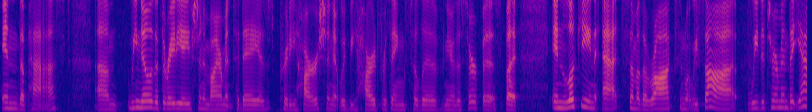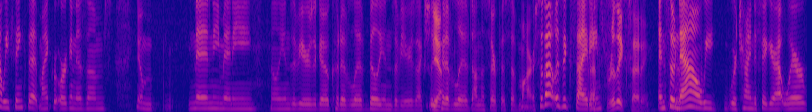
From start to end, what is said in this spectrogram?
in the past? Um, we know that the radiation environment today is pretty harsh and it would be hard for things to live near the surface. But in looking at some of the rocks and what we saw, we determined that, yeah, we think that microorganisms, you know, m- many, many millions of years ago could have lived, billions of years actually, Yeah. could have lived on the surface of Mars. So that was exciting. That's really exciting. And so Yeah. now we we're trying to figure out where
